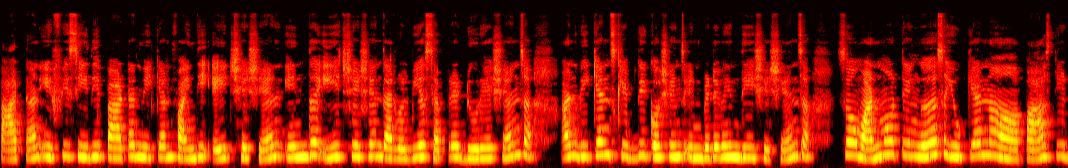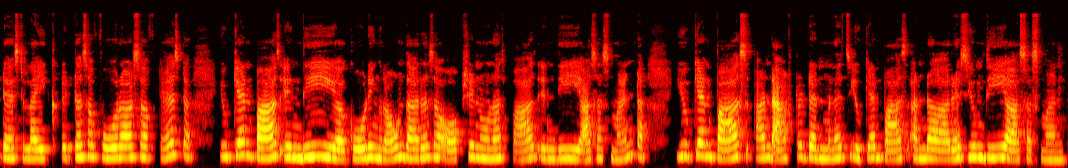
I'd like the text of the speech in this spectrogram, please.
pattern. If we see the pattern we can find the each session. In the each session there will be a separate durations and we can skip the questions in between the sessions. So one more thing is you can uh, pass the test. Like it is a 4 hours of test. You can pass in the uh, coding round. There is a option known as pass in the assessment. You can pass and after 10 minutes you can pass and uh, resume the assessment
